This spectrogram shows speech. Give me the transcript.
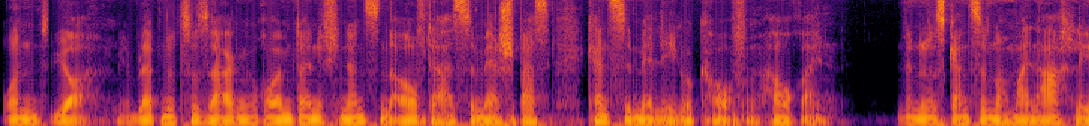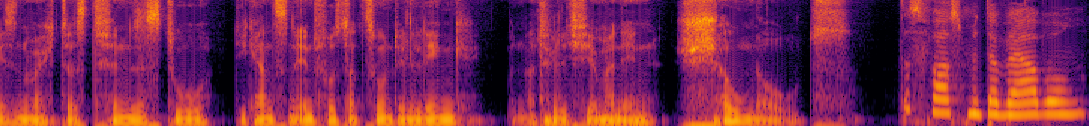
Und ja, mir bleibt nur zu sagen, räum deine Finanzen auf, da hast du mehr Spaß, kannst du mehr Lego kaufen. Hau rein. Wenn du das Ganze nochmal nachlesen möchtest, findest du die ganzen Infos dazu und den Link. Und natürlich wie immer in den Show Notes. Das war's mit der Werbung.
